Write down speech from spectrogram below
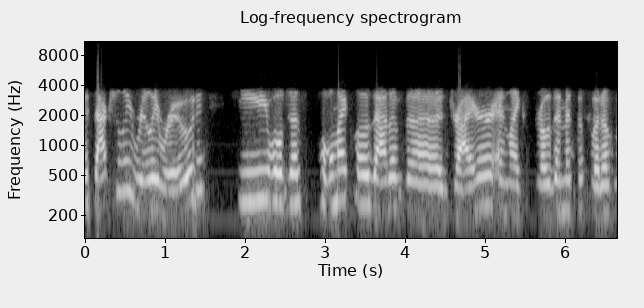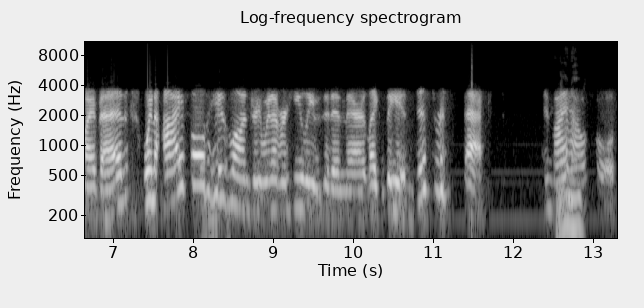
it's actually really rude. He will just pull my clothes out of the dryer and like throw them at the foot of my bed. When I fold his laundry, whenever he leaves it in there, like the disrespect in my Mhm. household.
